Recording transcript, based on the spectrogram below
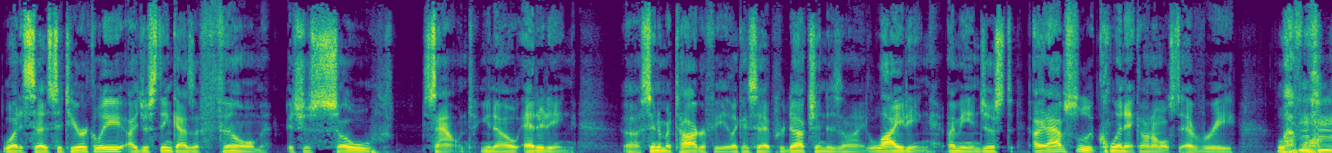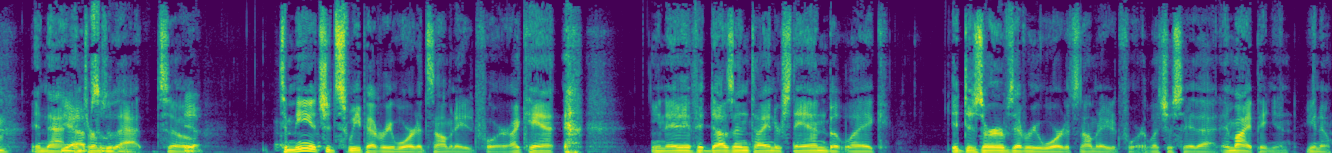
what it says satirically. I just think as a film, it's just so sound. You know, editing, uh, cinematography, like I said, production design, lighting. I mean, just an absolute clinic on almost every level in that Mm-hmm. Yeah, in terms absolutely. of that. So Yeah. to me, it should sweep every award it's nominated for. I can't, you know, if it doesn't, I understand, but like, it deserves every award it's nominated for. Let's just say that, in my opinion, you know.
